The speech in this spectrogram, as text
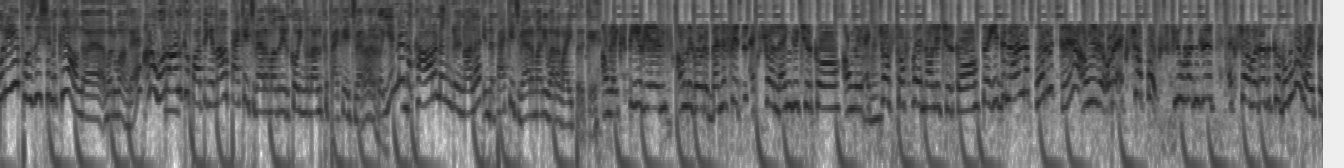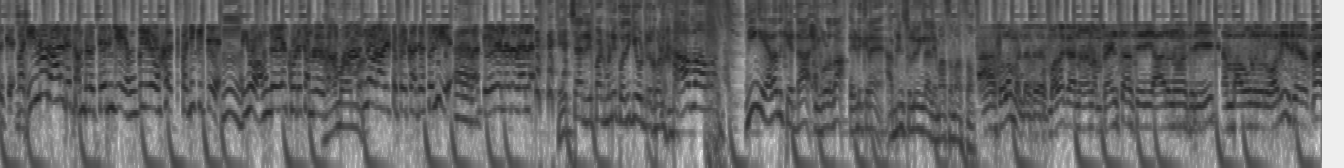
ஒரே பொசிஷனுக்கு அவங்க வருவாங்க. ஆனா ஒரு ஆளுக்கு பாத்தீங்கன்னா பேக்கேஜ் வேற மாதிரி இருக்கும் இன்னொரு ஆளுக்கு பேக்கேஜ் வேற மாதிரி இருக்கும் என்னென்ன காரணங்கள்னால இந்த பேக்கேஜ் வேற மாதிரி வர வாய்ப்பு இருக்கு? அவங்க எக்ஸ்பீரியன்ஸ் அவங்களுக்கு ஒரு பெனிஃபிட் எக்ஸ்ட்ரா லாங்குவேஜ் இருக்கும் அவங்களுக்கு எக்ஸ்ட்ரா சாஃப்ட்வேர் நாலேஜ் இருக்கும் ஸோ இதனால பொறுத்து அவங்களுக்கு ஒரு extra perks few hundred extra வர்றதுக்கு ரொம்ப வாய்ப்பு இருக்கு பட் இன்னொரு ஆளோட சம்பளம் தெரிஞ்சு உங்களையும் ஹர்ட் பண்ணிக்கிட்டு ஐயோ அவங்க ஏன் கூட சம்பளம். இன்னொரு ஆள்கிட்ட போய் கதை சொல்லி தேவையில்லாத வேலை. ஹெச்ஆர் டிபார்ட்மெண்ட் கொதிக்கி விட்டுருக்கோம். ஆமா ஆமா. நீங்க யாராவது கேட்டா இவ்வளவுதான் எடுக்கிறேன் அப்படின்னு சொல்லுவீங்களா இல்லையா மாசம் மாசம்? ஆ, சொல்ல மாட்டேன் சார். முத காரணம் நம்ம ஃப்ரெண்ட்ஸா சரி யாரு இருந்தாலும் சரி நம்ம அவங்களுக்கு ஒரு உதவி செய்யறப்ப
